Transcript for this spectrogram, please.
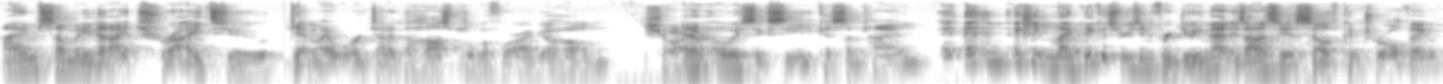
I'm somebody that I try to get my work done at the hospital before I go home. Sure. I don't always succeed because sometimes, and, and, actually, my biggest reason for doing that is honestly a self control thing,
